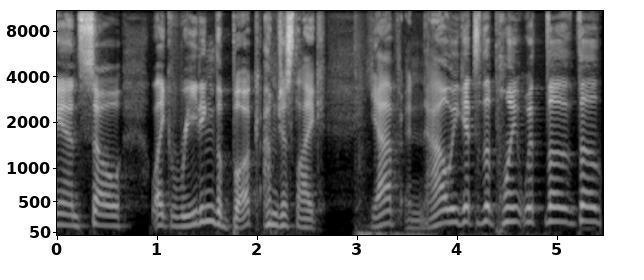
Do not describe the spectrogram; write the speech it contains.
And so, like reading the book, I'm just like, yep. And now we get to the point with the the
